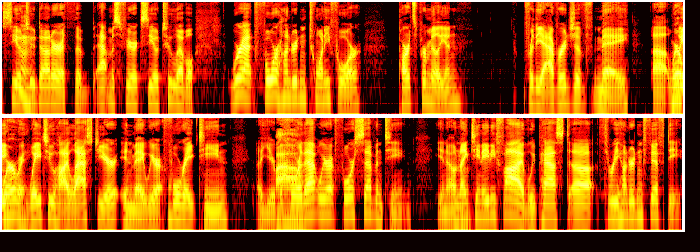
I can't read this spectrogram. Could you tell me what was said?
CO2 dot Earth, the atmospheric CO2 level. We're at 424 parts per million for the average of May. Uh, Where way, were we? Way too high. Last year in May, we were at 418. A year Wow. before that, we were at 417. You know, 1985, we passed uh, 350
